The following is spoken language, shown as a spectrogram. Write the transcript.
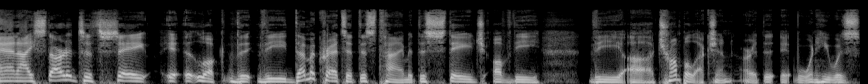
And I started to say, look, the, the Democrats at this time, at this stage of the the uh, Trump election, or the, when he was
